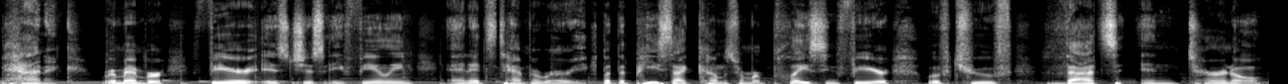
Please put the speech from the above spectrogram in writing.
panic. Remember, fear is just a feeling and it's temporary, but the peace that comes from replacing fear with truth, that's internal.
